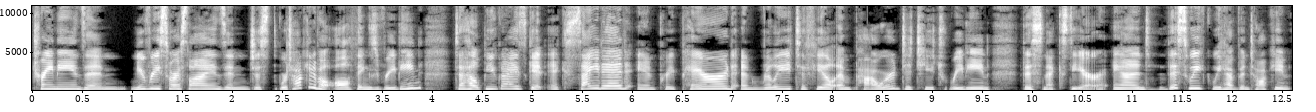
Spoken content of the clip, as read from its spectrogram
trainings and new resource lines. And just we're talking about all things reading to help you guys get excited and prepared and really to feel empowered to teach reading this next year. And this week we have been talking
